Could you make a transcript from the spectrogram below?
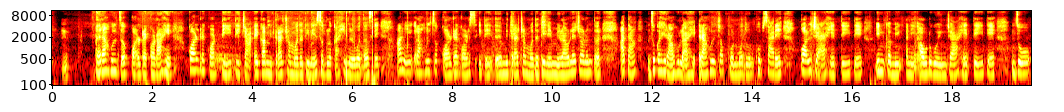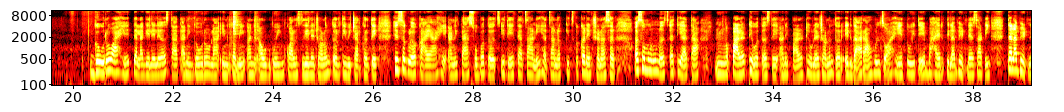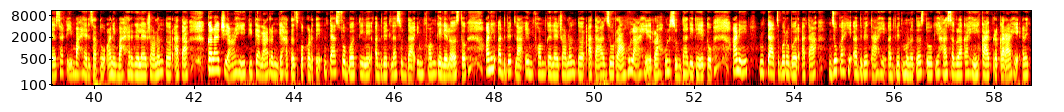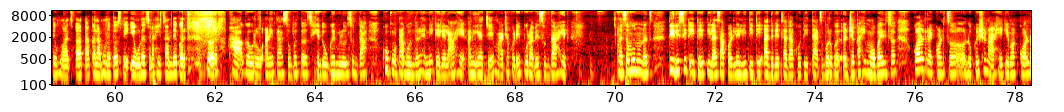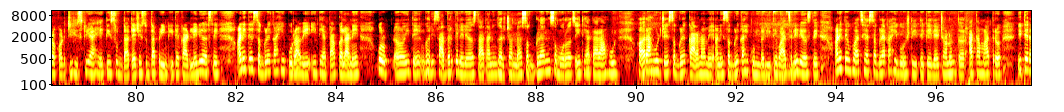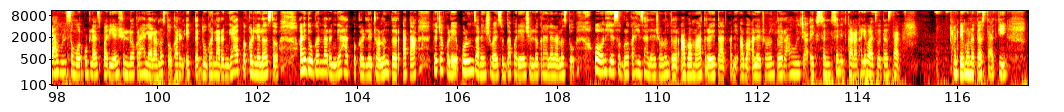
राहुलचं कॉल रेकॉर्ड आहे. कॉल रेकॉर्ड ती तिच्या एका मित्राच्या मदतीने सगळं काही मिळवत असते. आणि राहुलचं कॉल रेकॉर्ड्स इथे मित्राच्या मदतीने मिळवल्याच्या नंतर आता जो काही राहुल आहे राहुलच्या फोनमधून खूप सारे कॉल जे आहेत ते इथे इनकमिंग आणि आउटगोईंग जे आहेत ते इथे जो गौरव आहे त्याला गेलेले असतात आणि गौरवला इनकमिंग आणि आउटगोईंग कॉल्स गेल्याच्यानंतर ती विचार करते हे सगळं काय आहे? आणि त्यासोबतच इथे त्याचा आणि ह्याचा नक्कीच कनेक्शन असेल. असं म्हणूनच ती आता पाळत ठेवत असते आणि पाळत ठेवल्याच्यानंतर एकदा राहुल जो आहे तो इथे बाहेर तिला भेटण्यासाठी त्याला भेटण्यासाठी बाहेर जातो आणि बाहेर गेल्याच्यानंतर आता कला जी आहे ती त्याला रंगे हातच पकडते. त्याचसोबत तिने अद्वेतलासुद्धा इन्फॉर्म केलेलं असतं. आणि अद्वेतला इन्फॉर्म केल्याच्यानंतर आता जो राहुल आहे राहुल सुद्धा तिथे येतो. आणि त्याचबरोबर आता जो काही अद्वैत आहे अद्वैत म्हणत असतो की हा सगळा काही काय प्रकार आहे? आणि तेव्हाच आता कला म्हणत असते एवढंच नाही चांदेकर. तर हा गौरव आणि त्यासोबतच हे दोघे मिळून सुद्धा खूप मोठा गोंधळ ह्यांनी केलेला आहे. आणि याचे माझ्याकडे पुरावेसुद्धा आहेत. असं म्हणूनच ती रिसीट इथे तिला सापडलेली ती ती अद्वेतला दाखवते. त्याचबरोबर जे काही मोबाईलचं कॉल रेकॉर्डचं लोकेशन आहे किंवा कॉल रेकॉर्डची हिस्ट्री आहे ती सुद्धा प्रिंट इथे काढलेली असते. आणि ते सगळे काही पुरावे इथे आता कलाने कोर्ट इथे घरी सादर केलेले असतात आणि घरच्यांना सगळ्यांसमोरच इथे आता राहुल राहुलचे सगळे कारनामे आणि सगळी काही कुंडली इथे वाचलेली असते. आणि तेव्हाच ह्या सगळ्या काही गोष्टी इथे केल्याच्यानंतर आता मात्र इथे राहुल समोर कुठलाच पर्याय शिल्लक राहिला राहिलेला नसतो कारण एकतर दोघांना रंगे हात पकडलेलं असतं. आणि दोघांना रंगे हात पकडल्याच्या नंतर आता त्याच्याकडे पळून जाण्याशिवाय सुद्धा पर्याय शिल्लक राहिलेला नसतो. पण हे सगळं काही झाल्याच्यानंतर आबा मात्र येतात आणि आबा आल्याच्यानंतर राहुलच्या एक सनसनीत कानाखाली वाजवत असतात. ते म्हणत असतात की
